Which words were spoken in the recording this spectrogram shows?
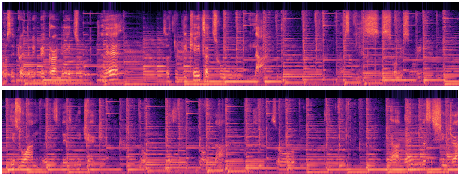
for secret background yethu le so duplicator to la. Sorry sorry. This one wait let me check then this is shinja.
